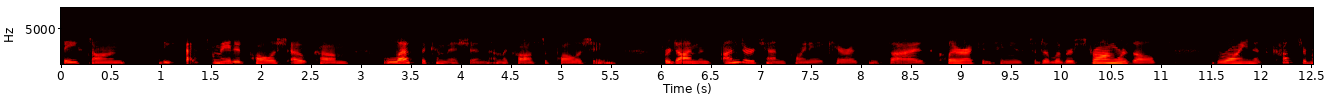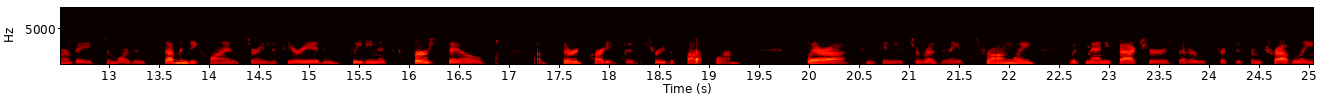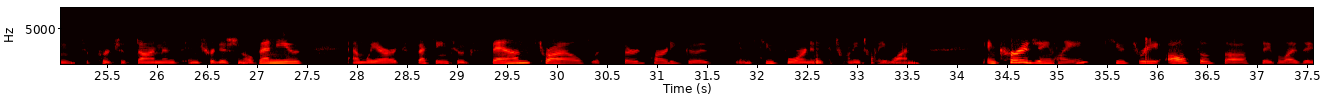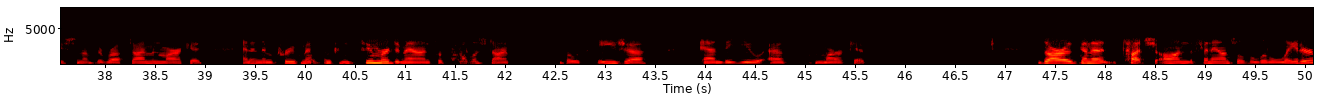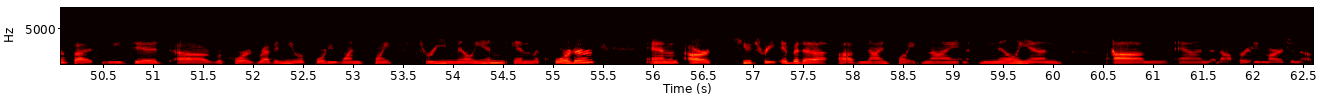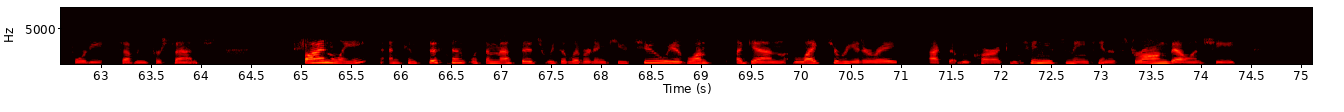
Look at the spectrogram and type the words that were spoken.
based on the estimated polished outcome, less the commission and the cost of polishing. For diamonds under 10.8 carats in size, Clara continues to deliver strong results, growing its customer base to more than 70 clients during the period and completing its first sale of third-party goods through the platform. Clara continues to resonate strongly with manufacturers that are restricted from traveling to purchase diamonds in traditional venues, and we are expecting to expand trials with third-party goods in Q4 and into 2021. Encouragingly, Q3 also saw stabilization of the rough diamond market and an improvement in consumer demand for polished diamonds in both Asia and the U.S. markets. Zara is going to touch on the financials a little later, but we did uh, record revenue of 41.3 million in the quarter, and our Q3 EBITDA of 9.9 million, um, and an operating margin of 47%. Finally, and consistent with the message we delivered in Q2, we would once again like to reiterate the fact that Lucara continues to maintain a strong balance sheet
